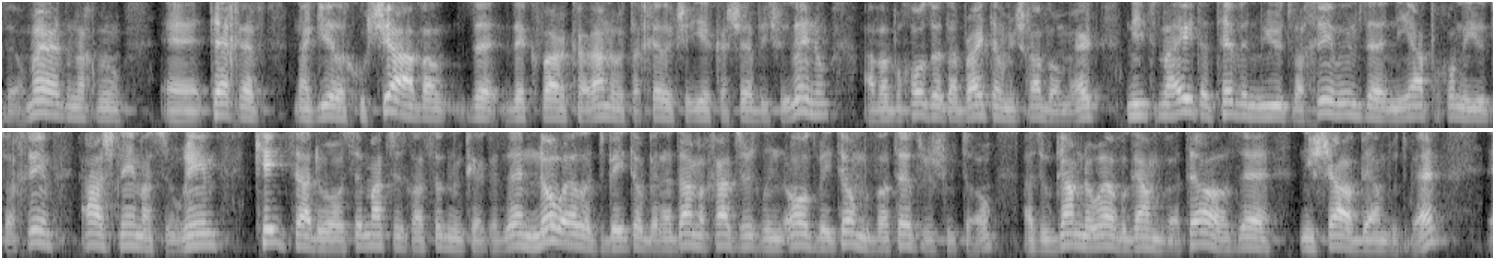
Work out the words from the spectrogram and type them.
ואומרת, אנחנו uh, תכף נגיע לקושייה, אבל זה, זה כבר קראנו את החלק שיהיה קשה בשבילנו, אבל בכל זאת הברייתא ממשיכה ואומרת, נטמעית התבן מיהיו טווחים, אם זה נהיה פחות מיהיו טווחים, אז שניהם אסורים, כיצד הוא עושה, מה צריך לעשות במקרה כזה? נועל את ביתו, בן אדם אחד צריך לנעול את ביתו ומבטל את רשותו, אז הוא גם נועל וגם מבטל, על זה נשאר בעמוד ב', uh,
